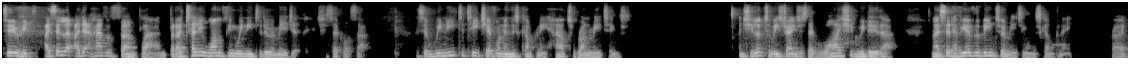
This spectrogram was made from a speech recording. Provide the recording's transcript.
two weeks. I said, look, I don't have a firm plan, but I tell you one thing we need to do immediately. She said, what's that? I said, we need to teach everyone in this company how to run meetings. And she looked at me strange and said, why should we do that? And I said, have you ever been to a meeting in this company? Right?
